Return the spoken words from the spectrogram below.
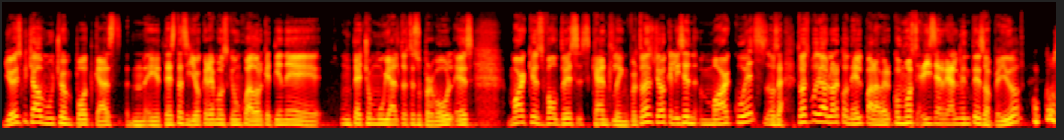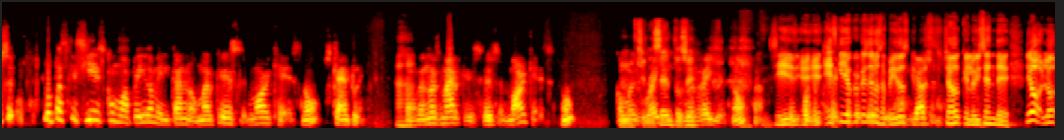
Yo he escuchado mucho en podcast, eh, Testas y yo creemos que un jugador que tiene un techo muy alto este Super Bowl es Marcus Valdez Scantling. Pero tú has escuchado que le dicen Marquez, o sea, ¿tú has podido hablar con él para ver cómo se dice realmente su apellido? Entonces, lo que pasa es que sí es como apellido americano, Márquez, Márquez, ¿no? Scantling. Ajá. O sea, no es Márquez, es Márquez, ¿no? Como sin Reyes, acento, no sí. es Reyes, ¿no? Sí, Es porque, eh, es que yo creo que es de los apellidos que más he escuchado que lo dicen de. Digo, lo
